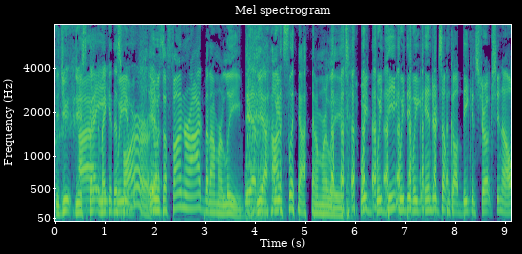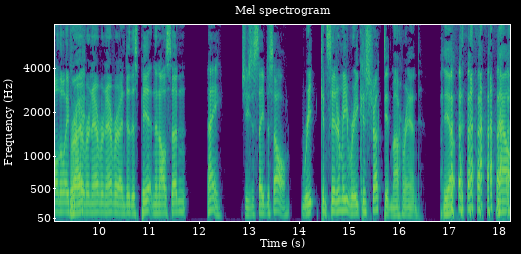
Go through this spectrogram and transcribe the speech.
did you do you expect to make it this far? or- it was a fun ride, but I'm relieved. Have, yeah, we- honestly, I, I'm relieved. we we de- we did we entered something called deconstruction uh, all the way Right. forever and ever and ever into this pit, and then all of a sudden, hey, Jesus saved us all. Re- consider me reconstructed, my friend. Yeah. now,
